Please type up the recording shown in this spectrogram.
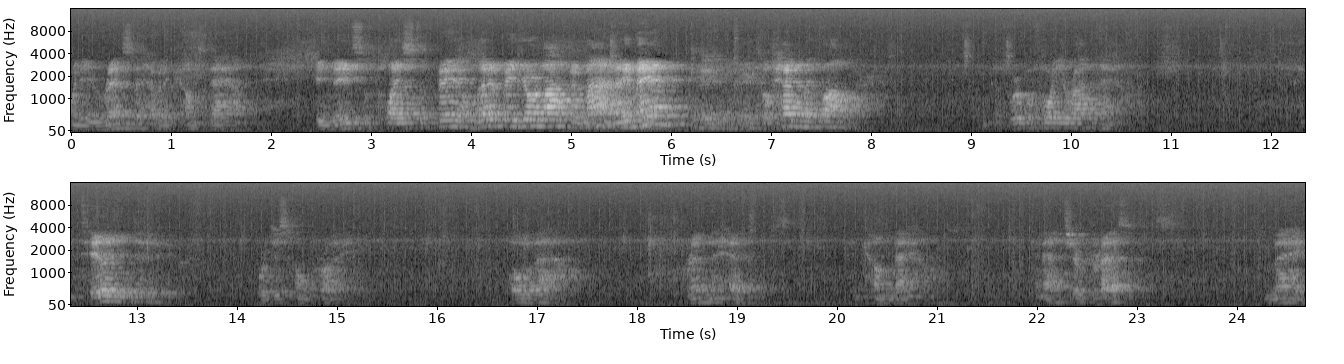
When he rents the heaven and comes down, he needs a place to fill. Let it be your life and mine. Amen? Amen. So Heavenly Father, because we're before you right now, until you do, we're just going to pray. O thou, rend the heavens and come down. And at your presence, may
